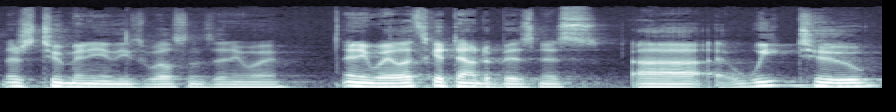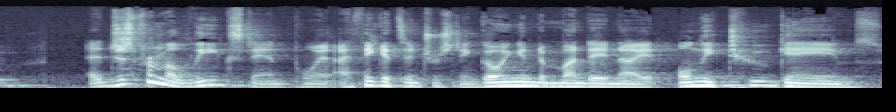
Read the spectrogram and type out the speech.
There's too many of these Wilsons anyway. Anyway, let's get down to business. Uh, week two, uh, just from a league standpoint, I think it's interesting. Going into Monday night, only two games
